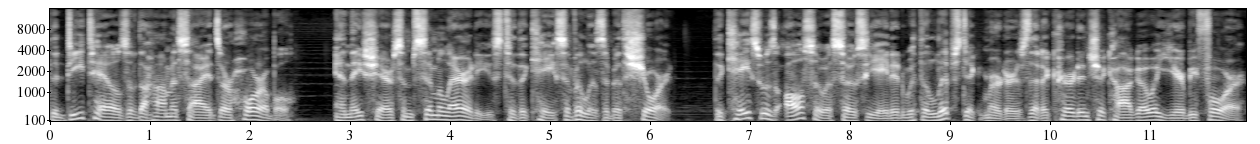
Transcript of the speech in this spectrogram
The details of the homicides are horrible, and they share some similarities to the case of Elizabeth Short. The case was also associated with the lipstick murders that occurred in Chicago a year before,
